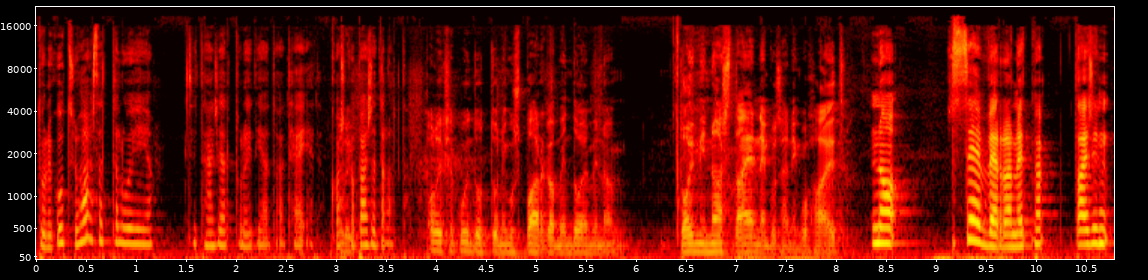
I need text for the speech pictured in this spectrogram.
tuli kutsu haastatteluihin ja sittenhän sieltä tuli tietoa, että hei, et koska Oli- pääset aloittaa. Oliko se kuin tuttu niin Sparkupin toiminnan, toiminnasta ennen kuin sä niin hait? No sen verran, että mä taisin,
